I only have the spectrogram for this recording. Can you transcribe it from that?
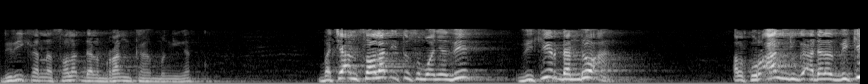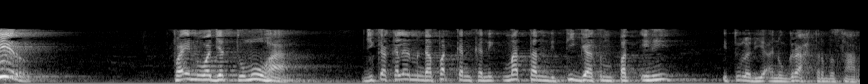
Dirikanlah salat dalam rangka mengingatku. Bacaan salat itu semuanya zikir dan doa. Al-Quran juga adalah zikir. Fa'in wajadtumuha jika kalian mendapatkan kenikmatan di tiga tempat ini, itulah dia anugerah terbesar.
